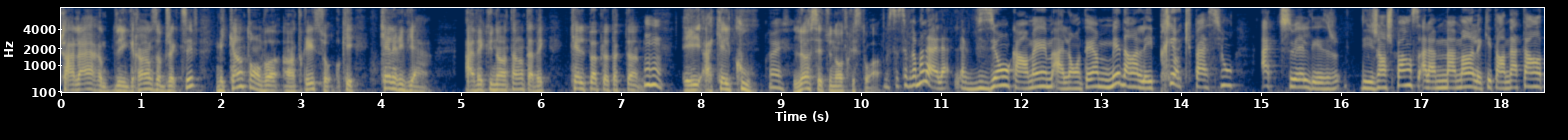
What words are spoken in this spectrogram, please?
ça a l'air des grands objectifs, mais quand on va entrer sur, OK, quelle rivière? Avec une entente avec quel peuple autochtone? Mhm. Et à quel coût? Là, c'est une autre histoire. C'est vraiment la, la- la vision quand même à long terme, mais dans les préoccupations actuelles des, des gens. Je pense à la maman là, qui est en attente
